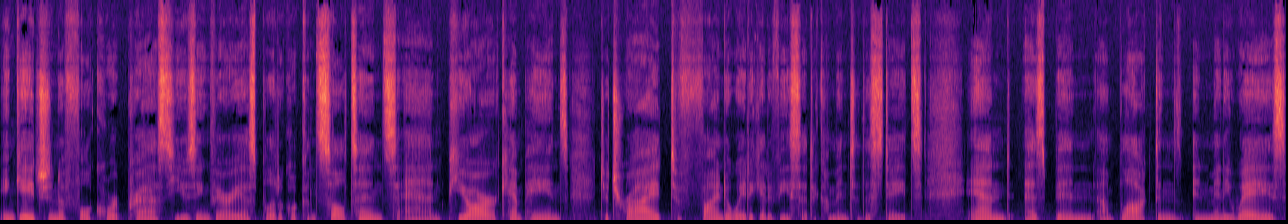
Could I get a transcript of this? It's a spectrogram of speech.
engaged in a full court press using various political consultants and PR campaigns to try to find a way to get a visa to come into the States and has been uh, blocked in, in many ways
